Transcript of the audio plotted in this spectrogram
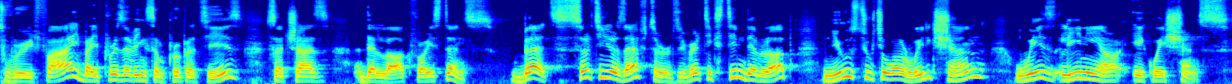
to verify by preserving some properties, such as deadlock, for instance. But 30 years after, the VERTICS team developed new structural reduction with linear equations.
